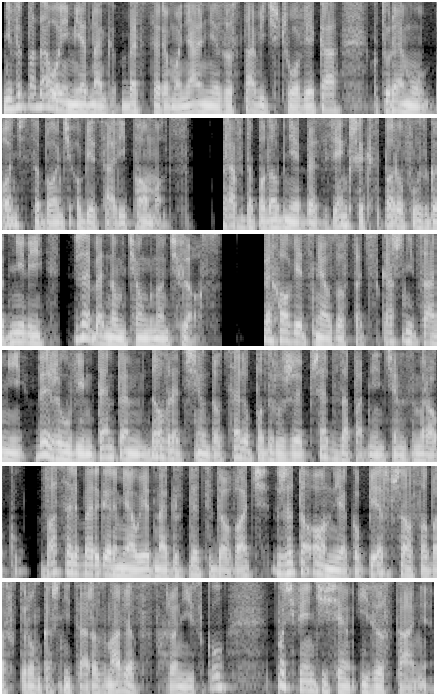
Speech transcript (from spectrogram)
Nie wypadało im jednak bezceremonialnie zostawić człowieka, któremu bądź co bądź obiecali pomoc. Prawdopodobnie bez większych sporów uzgodnili, że będą ciągnąć los. Pechowiec miał zostać z kasznicami, by żółwim tempem dowlec się do celu podróży przed zapadnięciem zmroku. Wasserberger miał jednak zdecydować, że to on jako pierwsza osoba, z którą kasznica rozmawia w schronisku, poświęci się i zostanie.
